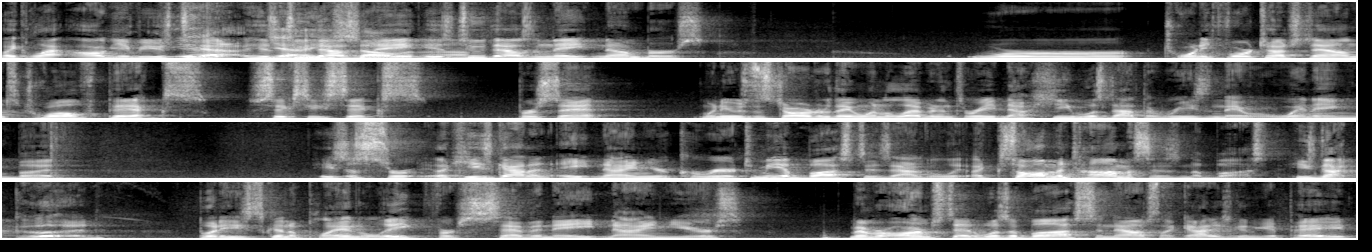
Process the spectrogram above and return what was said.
Like la- I'll give you his, two, Yeah, his yeah, 2008 his enough. 2008 numbers were 24 touchdowns, 12 picks, 66 percent. When he was the starter, they went 11 and three. Now he was not the reason they were winning, but he's a like he's got an eight nine year career. To me, a bust is out of the league. Like Solomon Thomas isn't a bust. He's not good, but he's going to play in the league for seven, eight, nine years. Remember Armstead was a bust, and now it's like God, he's going to get paid.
